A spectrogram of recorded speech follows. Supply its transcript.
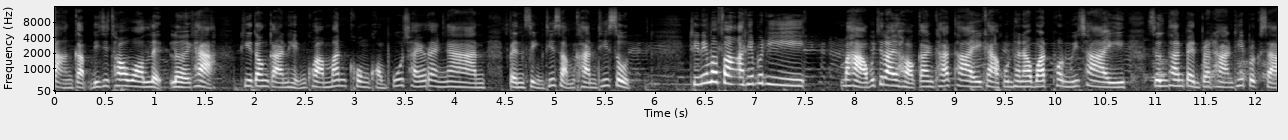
ต่างกับดิจิทัลวอลเล็ตเลยค่ะ ที่ต้องการเห็นความมั่นคงของผู้ใช้แรงงาน เป็นสิ่งที่สำคัญที่สุด ทีนี้มาฟังอธิบดี มหาวิทยาลัยหอการค้าไทยค่ะคุณธนวัฒน์พลวิชัย ซึ่งท่านเป็นประธานที่ปรึกษา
